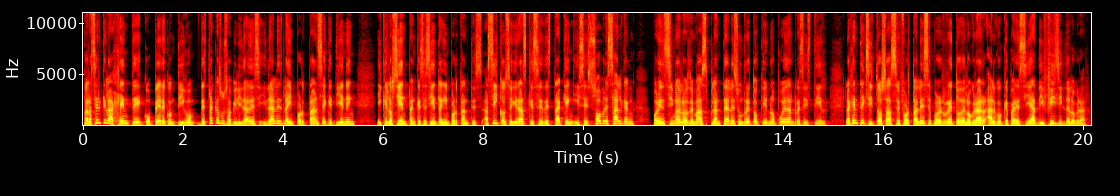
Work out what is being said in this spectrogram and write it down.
Para hacer que la gente coopere contigo, destaca sus habilidades y dales la importancia que tienen y que lo sientan, que se sientan importantes. Así conseguirás que se destaquen y se sobresalgan por encima de los demás. Planteales un reto que no puedan resistir. La gente exitosa se fortalece por el reto de lograr algo que parecía difícil de lograr.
